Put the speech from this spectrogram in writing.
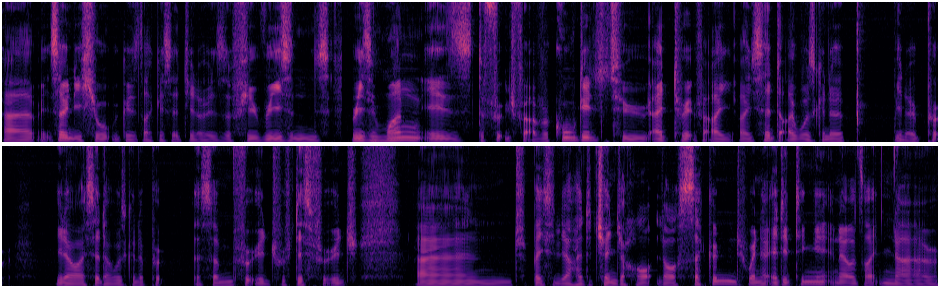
it's only short because, like I said, you know, there's a few reasons. Reason one is the footage that I've recorded to add to it. That I, I said that I was gonna, you know, put, you know, I said I was gonna put uh, some footage with this footage, and basically I had to change a heart last second when I editing it, and I was like, no,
